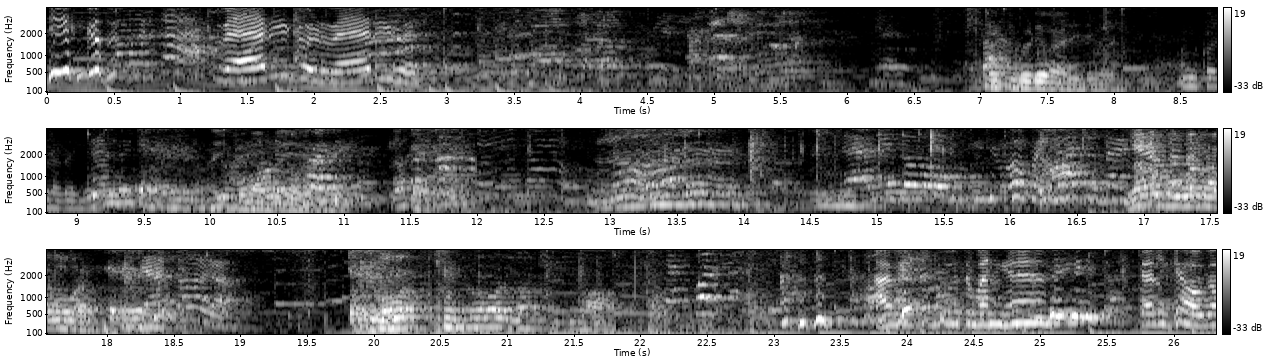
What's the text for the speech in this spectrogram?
very good very good very good एक वीडियो बना दीजिए मेरा। उनको लगाइए। ऐसे ना गोबर ला गोबर अभी तो भूत बन गए हैं। कल क्या होगा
